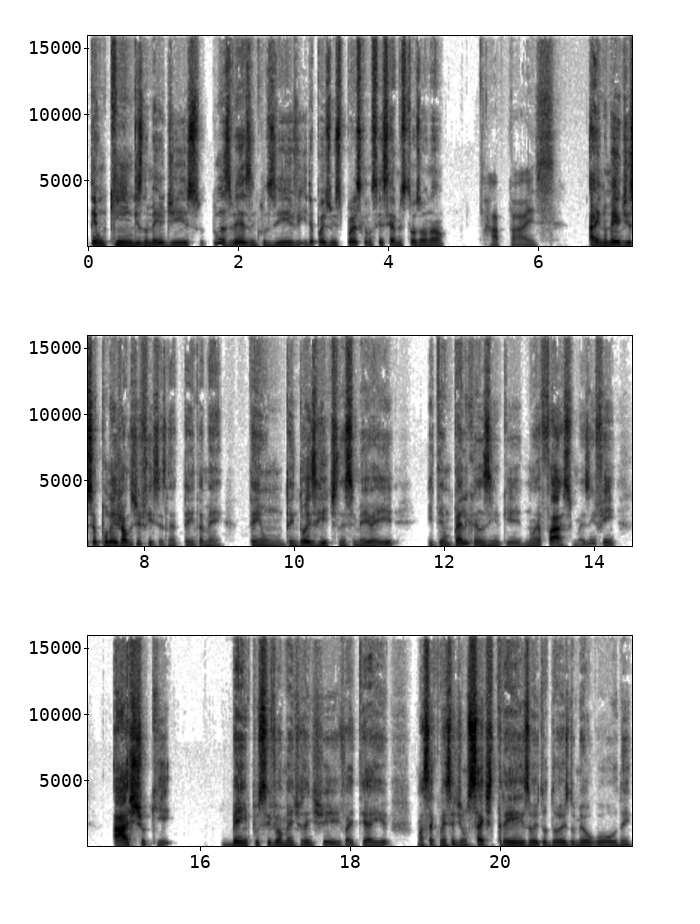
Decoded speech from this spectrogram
tem um Kings no meio disso, duas vezes, inclusive, e depois um Spurs, que eu não sei se é amistoso ou não. Rapaz. Aí no meio disso eu pulei jogos difíceis, né? Tem também. Tem, um, tem dois hits nesse meio aí e tem um Pelicanzinho que não é fácil. Mas enfim, acho que bem possivelmente a gente vai ter aí uma sequência de um 7-3, 8-2 do meu Golden.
